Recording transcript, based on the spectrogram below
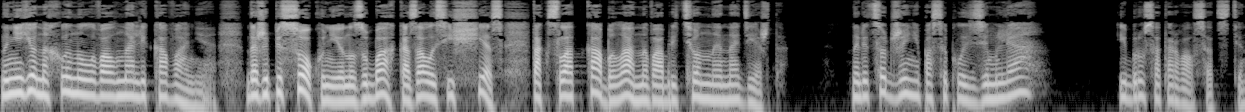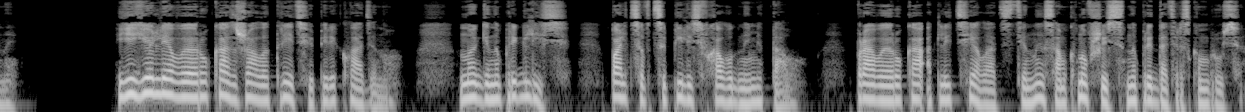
На нее нахлынула волна ликования. Даже песок у нее на зубах, казалось, исчез. Так сладка была новообретенная надежда. На лицо Дженни посыпалась земля, и брус оторвался от стены. Ее левая рука сжала третью перекладину. Ноги напряглись, пальцы вцепились в холодный металл. Правая рука отлетела от стены, сомкнувшись на предательском брусе.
